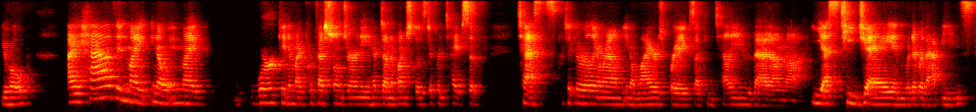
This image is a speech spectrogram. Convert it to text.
You hope. I have in my, you know, in my work and in my professional journey have done a bunch of those different types of tests, particularly around, you know, Myers Briggs. I can tell you that I'm a ESTJ and whatever that means,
